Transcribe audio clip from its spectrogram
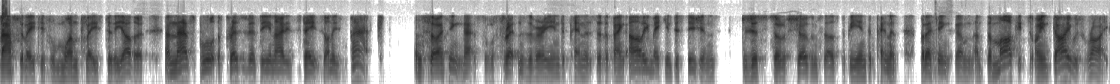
vacillated from one place to the other, and that's brought the President of the United States on his back. And so I think that sort of threatens the very independence of the bank. Are they making decisions to just sort of show themselves to be independent? But I think um, the markets, I mean, Guy was right.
